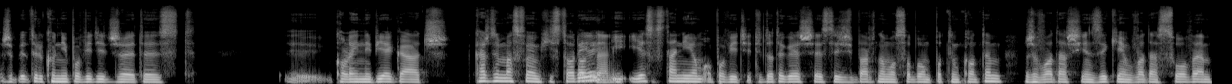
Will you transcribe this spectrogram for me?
żeby tylko nie powiedzieć, że to jest y, kolejny biegacz. Każdy ma swoją historię i jest w stanie ją opowiedzieć. Ty do tego jeszcze jesteś barwną osobą pod tym kątem, że władasz językiem, władasz słowem,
